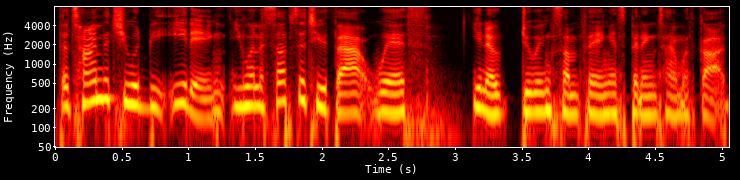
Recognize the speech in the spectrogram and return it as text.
the time that you would be eating, you want to substitute that with, you know, doing something and spending time with God.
